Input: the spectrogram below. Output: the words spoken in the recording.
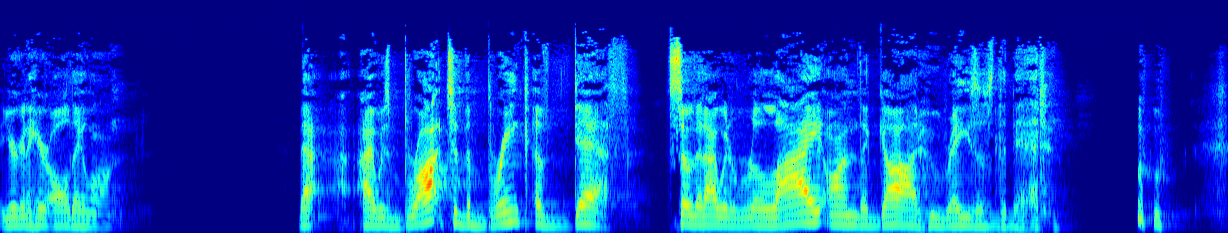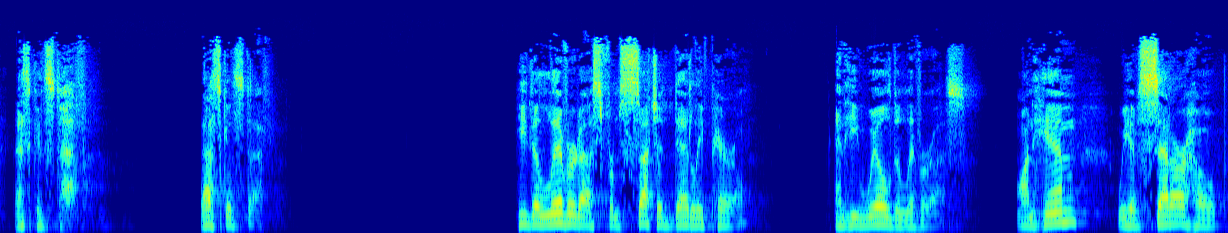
you're going to hear all day long. That I was brought to the brink of death so that I would rely on the God who raises the dead. That's good stuff. That's good stuff. He delivered us from such a deadly peril, and He will deliver us. On Him we have set our hope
